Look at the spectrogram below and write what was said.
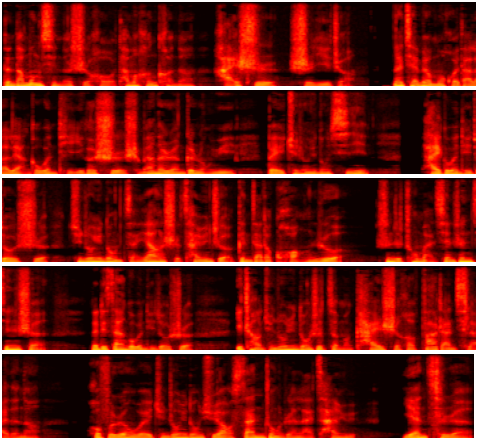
等到梦醒的时候，他们很可能还是失忆者。那前面我们回答了两个问题：一个是什么样的人更容易被群众运动吸引；还有一个问题就是群众运动怎样使参与者更加的狂热，甚至充满献身精神。那第三个问题就是一场群众运动是怎么开始和发展起来的呢？霍夫认为，群众运动需要三种人来参与：言辞人、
